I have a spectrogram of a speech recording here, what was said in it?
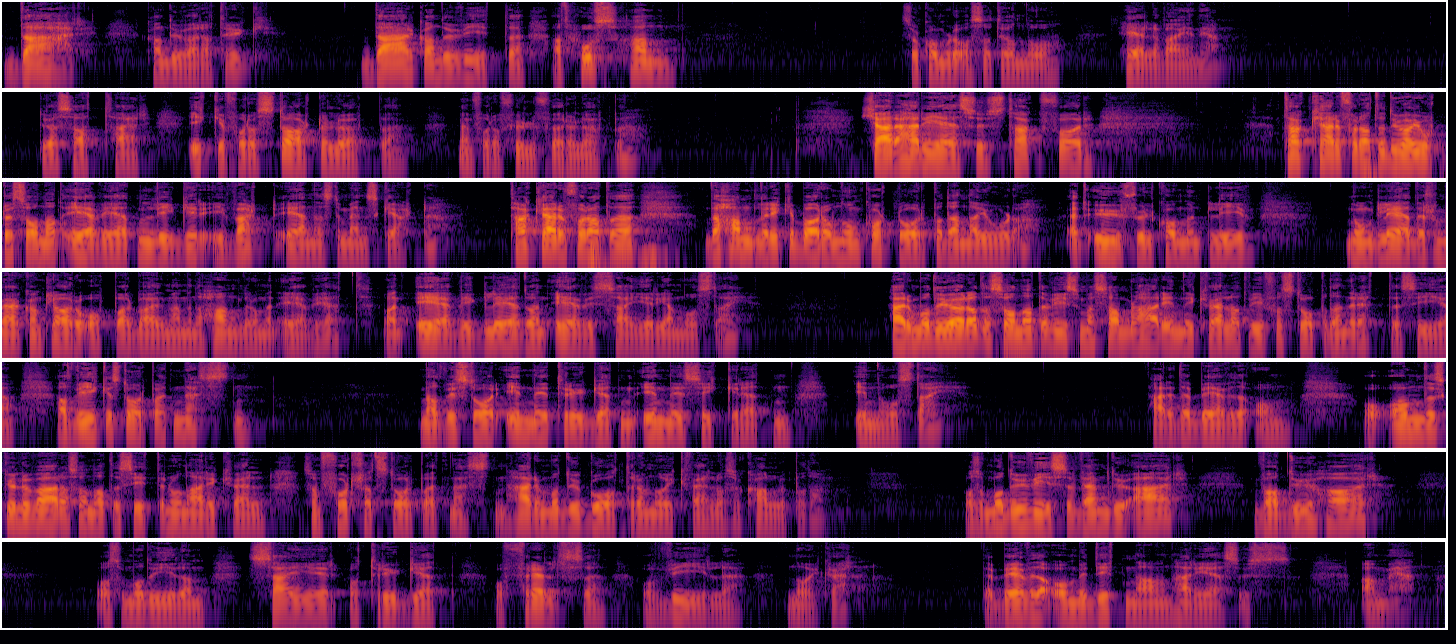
Der kan du være trygg. Der kan du vite at hos Han så kommer du også til å nå hele veien hjem. Du er satt her ikke for å starte løpet, men for å fullføre løpet. Kjære Herre Jesus, takk for Takk, Herre, for at du har gjort det sånn at evigheten ligger i hvert eneste menneskehjerte. Takk, Herre, for at det, det handler ikke bare om noen korte år på denne jorda, et ufullkomment liv, noen gleder som jeg kan klare å opparbeide meg, men det handler om en evighet, og en evig glede og en evig seier hjemme hos deg. Herre, må du gjøre det sånn at det er vi som er samla her inne i kveld, at vi får stå på den rette sida. At vi ikke står på et nesten, men at vi står inne i tryggheten, inne i sikkerheten, inne hos deg. Herre, det ber vi deg om. Og om det skulle være sånn at det sitter noen her i kveld som fortsatt står på et nesten, Herre, må du gå til dem nå i kveld og så kalle på dem. Og så må du vise hvem du er, hva du har, og så må du gi dem seier og trygghet og frelse og hvile nå i kveld. Det ber vi deg om i ditt navn, Herre Jesus. Amen.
